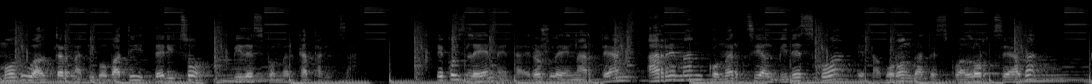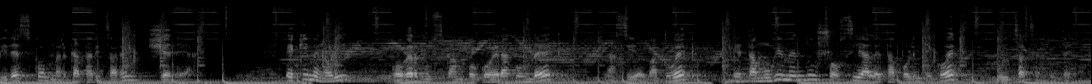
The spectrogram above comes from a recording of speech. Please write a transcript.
modu alternatibo bati deritzo bidezko merkataritza. Ekoizleen eta erosleen artean harreman komertzial bidezkoa eta borondatezkoa lortzea da bidezko merkataritzaren xedea. Ekimen hori gobernuzkanpoko erakundeek, nazio batuek eta mugimendu sozial eta politikoek bultzatzen dute.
